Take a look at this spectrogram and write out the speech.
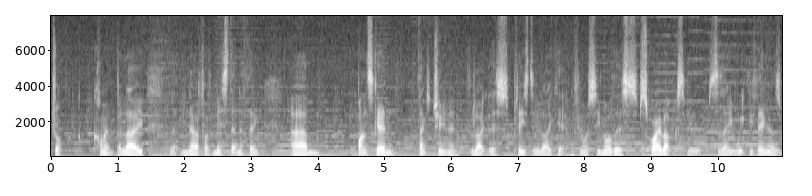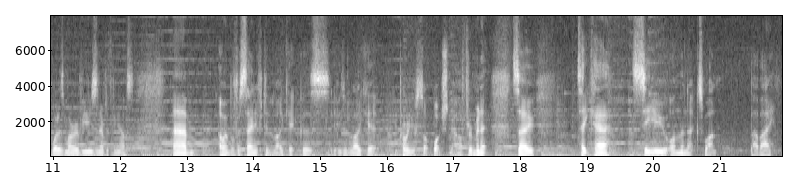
drop a comment below. Let me know if I've missed anything. Um, once again, thanks for tuning in. If you like this, please do like it. If you want to see more of this, subscribe up because it's a weekly thing as well as my reviews and everything else. Um, I won't bother saying if you didn't like it because if you didn't like it, you probably stop watching it after a minute. So take care. See you on the next one. Bye bye.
